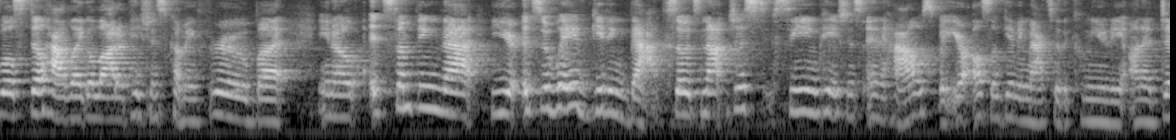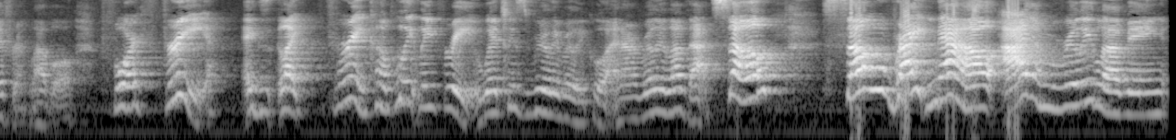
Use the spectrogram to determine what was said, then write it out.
we'll still have like a lot of patients coming through, but you know it's something that you're it's a way of giving back so it's not just seeing patients in house but you're also giving back to the community on a different level for free Ex like free completely free which is really really cool and i really love that so so right now I am really loving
